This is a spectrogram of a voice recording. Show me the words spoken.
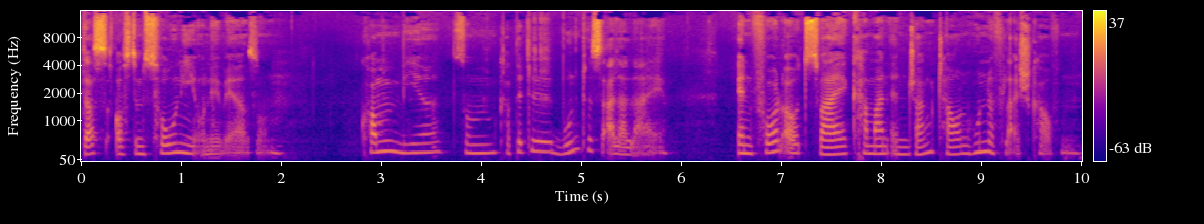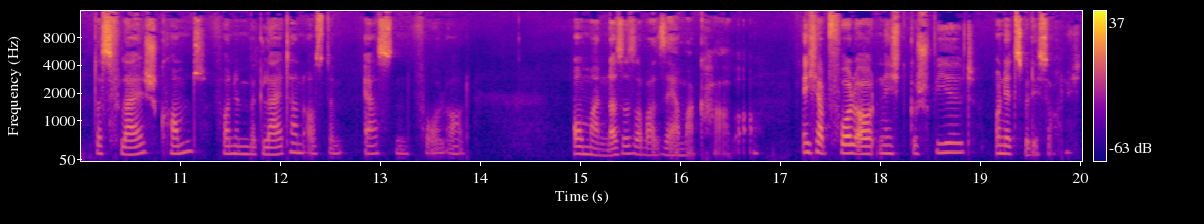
Das aus dem Sony-Universum. Kommen wir zum Kapitel Buntes Allerlei. In Fallout 2 kann man in Junktown Hundefleisch kaufen. Das Fleisch kommt von den Begleitern aus dem ersten Fallout. Oh Mann, das ist aber sehr makaber. Ich habe Fallout nicht gespielt und jetzt will ich es auch nicht.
